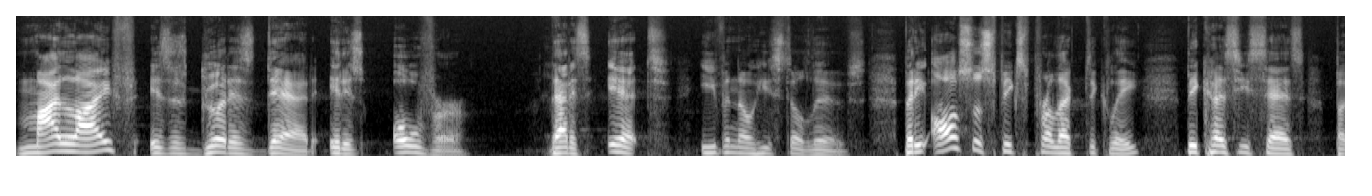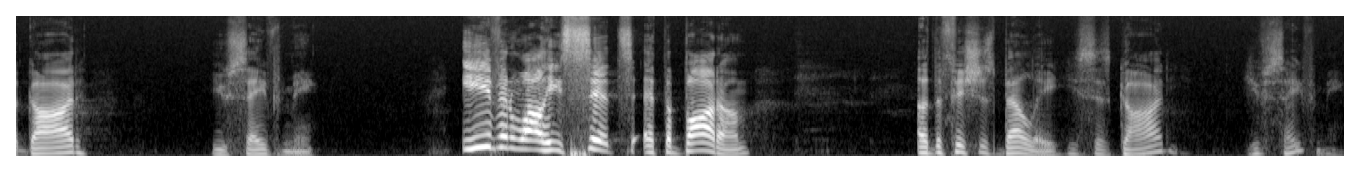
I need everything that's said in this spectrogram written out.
My life is as good as dead. It is over. That is it, even though he still lives. But he also speaks proleptically because he says, But God, you saved me. Even while he sits at the bottom of the fish's belly, he says, God, you've saved me.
